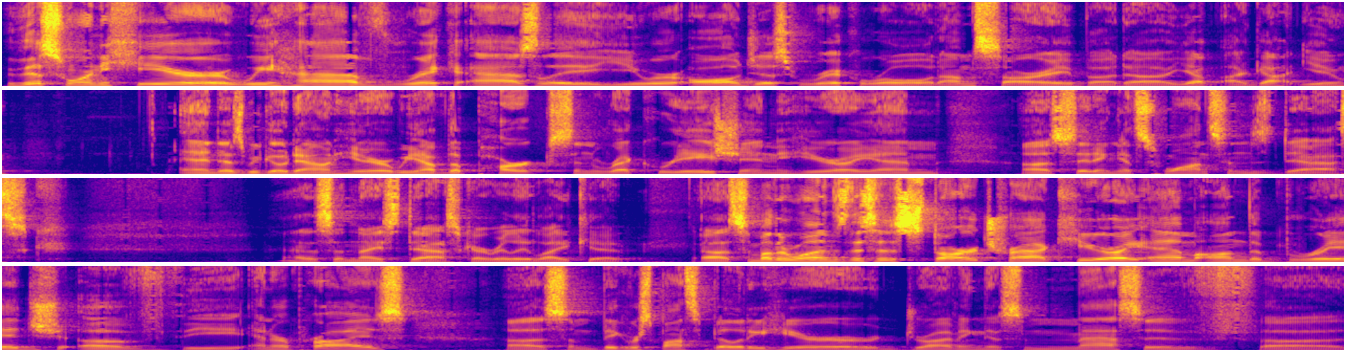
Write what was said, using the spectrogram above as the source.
This one here, we have Rick Astley. You were all just Rick rolled. I'm sorry, but uh, yep, I got you. And as we go down here, we have the Parks and Recreation. Here I am uh, sitting at Swanson's desk. That's a nice desk. I really like it. Uh, some other ones. This is Star Trek. Here I am on the bridge of the Enterprise. Uh, some big responsibility here driving this massive, uh,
